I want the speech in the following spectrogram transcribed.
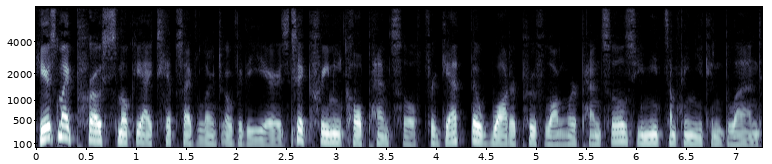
Here's my pro smoky eye tips I've learned over the years. Use a creamy kohl pencil. Forget the waterproof longwear pencils. You need something you can blend.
